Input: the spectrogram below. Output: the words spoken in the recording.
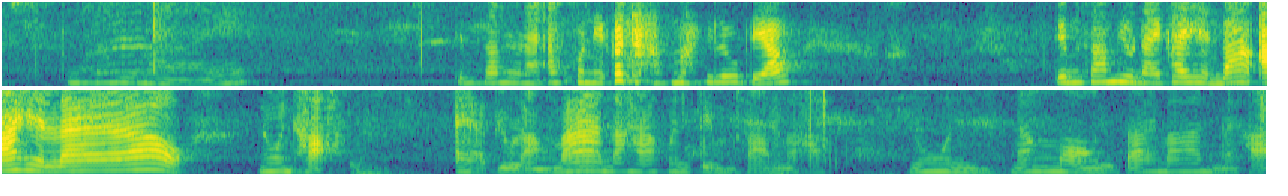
ำติ่มซำอยู่ไหน ติ่มซำอยู่ไหน อะคนนี้ก็ถามมาให้รูปเดียว ติ่มซำอยู่ไหน ใครเห็นบ้าง อะเห็นแล้ว นู่นค่ะ แอบอยู่หลังม่านนะคะ คนติ่มซำนะคะ นู่นนั่งมองอยู่ใต้ม่านเห็นไหมคะ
